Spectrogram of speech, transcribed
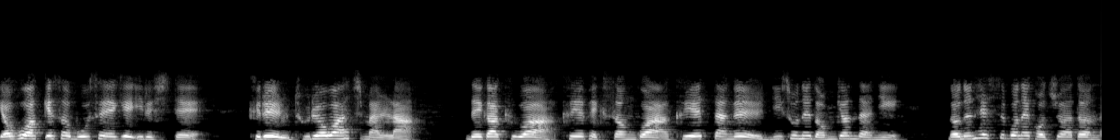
여호와께서 모세에게 이르시되 그를 두려워하지 말라. 내가 그와 그의 백성과 그의 땅을 네 손에 넘겼다니 너는 헬스본에 거주하던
